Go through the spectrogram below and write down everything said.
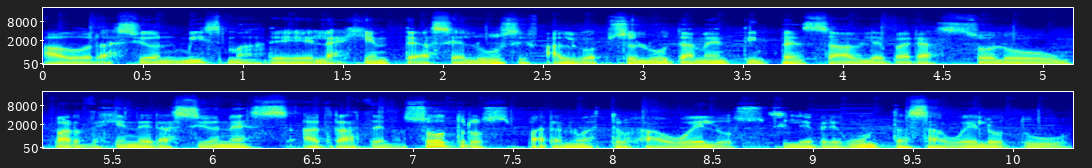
adoración misma de la gente hacia Lucifer, algo absolutamente impensable para solo un par de generaciones atrás de nosotros, para nuestros abuelos. Si le preguntas abuelo, tú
